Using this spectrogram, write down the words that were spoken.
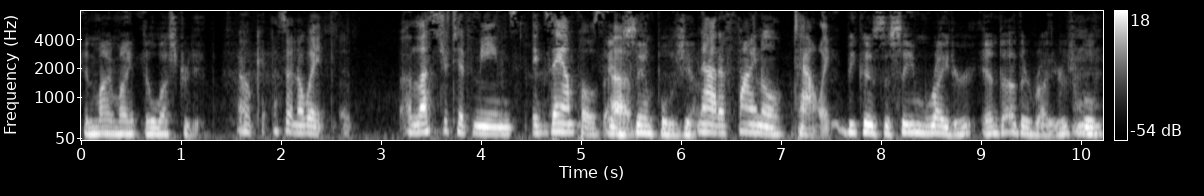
in my mind, illustrative. Okay. So no, wait. Illustrative means examples of, Examples, yeah. not a final tally. because the same writer and other writers Mm-hmm. will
